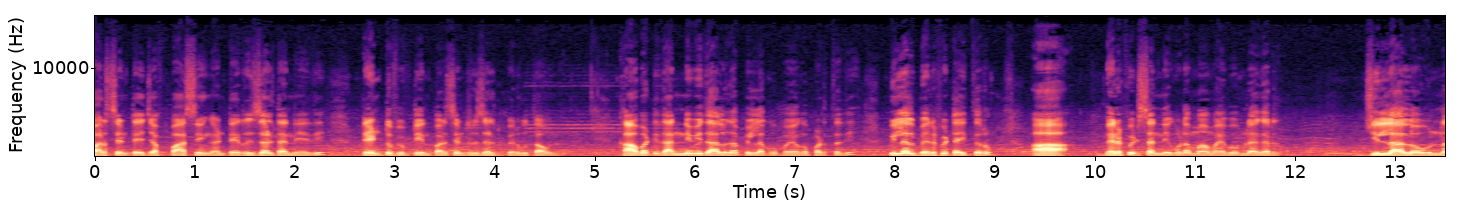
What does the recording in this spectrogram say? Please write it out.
పర్సంటేజ్ ఆఫ్ పాసింగ్ అంటే రిజల్ట్ అనేది ten to fifteen percent result పెరుగుతూ ఉంది. కాబట్టి ఇది అన్ని విధాలుగా పిల్లలకు ఉపయోగపడుతుంది. పిల్లలు బెనిఫిట్ అవుతారు ఆ బెనిఫిట్స్ అన్నీ కూడా మా మహబూబ్ నగర్ జిల్లాలో ఉన్న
